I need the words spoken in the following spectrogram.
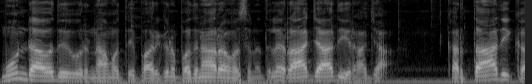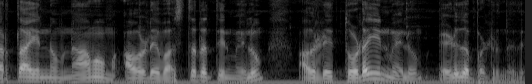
மூன்றாவது ஒரு நாமத்தை பார்க்கிறோம் பதினாறாம் வசனத்தில் ராஜாதி ராஜா கர்த்தாதி கர்த்தா என்னும் நாமம் அவருடைய வஸ்திரத்தின் மேலும் அவருடைய தொடையின் மேலும் எழுதப்பட்டிருந்தது.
